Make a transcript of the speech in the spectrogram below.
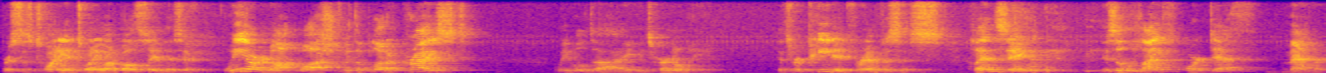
Verses 20 and 21 both say this. If we are not washed with the blood of Christ, we will die eternally. It's repeated for emphasis. Cleansing is a life or death matter.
